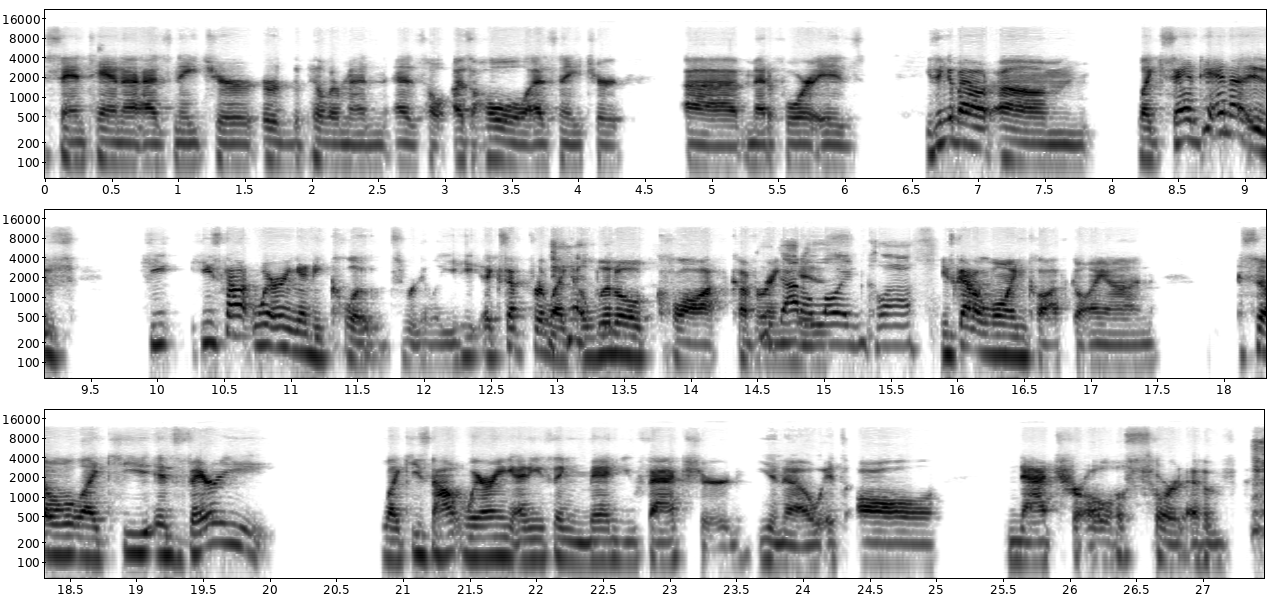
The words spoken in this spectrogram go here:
Santana as nature or the Pillar Men as whole, as a whole as nature uh, metaphor is. You think about um, like Santana is he he's not wearing any clothes really, he, except for like a little cloth covering got a his loincloth he's got a loincloth going on. So like he is very like he's not wearing anything manufactured, you know, it's all natural sort of.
